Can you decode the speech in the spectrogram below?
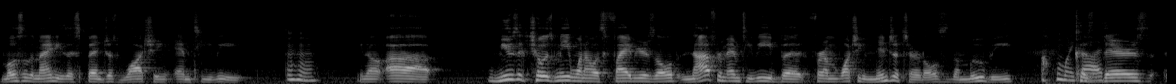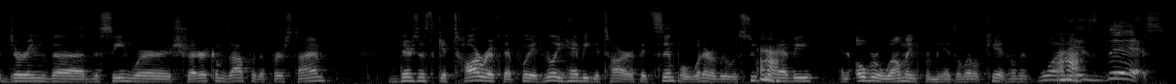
most of the '90s I spent just watching MTV. You know, uh, music chose me when I was five years old, not from MTV, but from watching Ninja Turtles, the movie. Oh my Because god. there's during the the scene where Shredder comes out for the first time, there's this guitar riff that plays really heavy guitar If It's simple, whatever, but it was super Uh-huh. heavy and overwhelming for me as a little kid. So I was like, "What is Uh-huh. this?"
